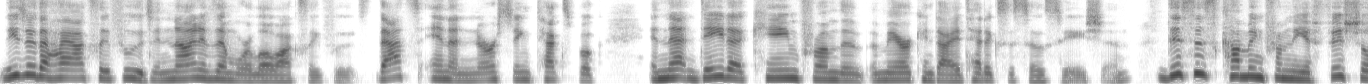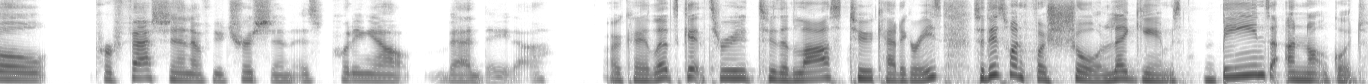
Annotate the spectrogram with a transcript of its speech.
these are the high oxalate foods and nine of them were low oxalate foods. That's in a nursing textbook. And that data came from the American Dietetics Association. This is coming from the official profession of nutrition is putting out bad data. Okay, let's get through to the last two categories. So this one for sure, legumes. Beans are not good.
